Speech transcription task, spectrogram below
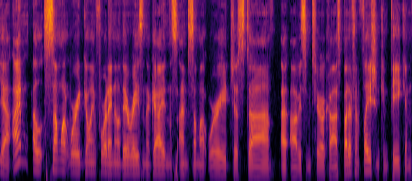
Yeah, I'm somewhat worried going forward. I know they're raising their guidance. I'm somewhat worried, just uh, obviously material costs. But if inflation can peak, and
